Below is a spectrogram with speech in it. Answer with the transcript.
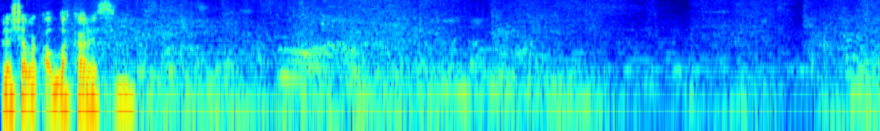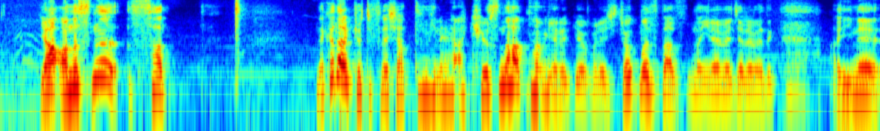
Flash'a bak Allah kahretsin. Ya anasını sat... Cık. Ne kadar kötü flash attım yine ya. Q'sunu atmam gerekiyor flash. Çok basit aslında yine beceremedik. Ay, Yine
